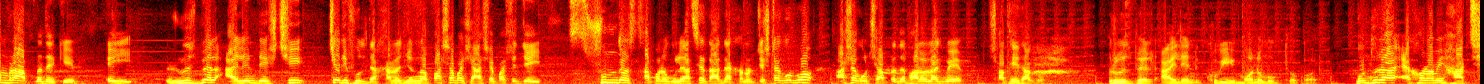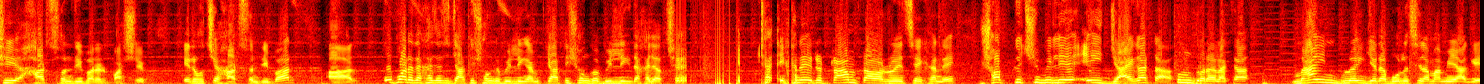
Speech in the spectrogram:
আমরা আপনাদেরকে এই রুজবেল আইল্যান্ডে এসেছি চেরি ফুল দেখানোর জন্য। পাশাপাশি আশেপাশে যেই সুন্দর স্থাপনাগুলি আছে তা দেখানোর চেষ্টা করব। আশা করছি আপনাদের ভালো লাগবে। সাথেই থাকুন। রুজভেল্ট আইল্যান্ড খুবই মনোমুগ্ধকর। বন্ধুরা এখন আমি হাঁটছি হার্টসন রিভারের পাশে। এটা হচ্ছে হার্টসন রিভার আর ওপারে দেখা যাচ্ছে জাতিসংঘ বিল্ডিং, আমি জাতিসংঘ বিল্ডিং দেখা যাচ্ছে। এখানে এটা ট্রাম টাওয়ার রয়েছে এখানে। সবকিছু মিলিয়ে এই জায়গাটা সুন্দর এলাকা। মাইন্ড ব্লোয়িং যেটা বলেছিলাম আমি আগে,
